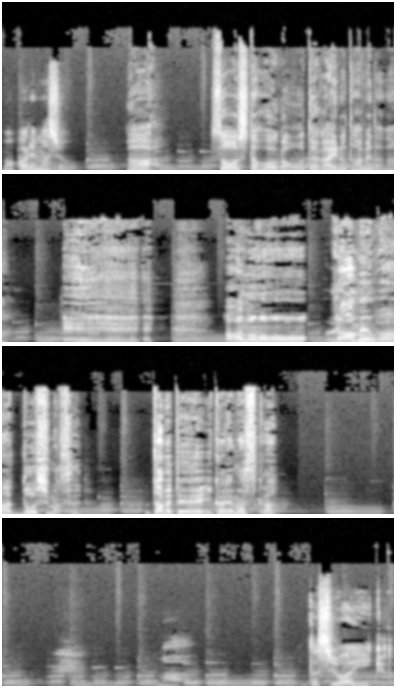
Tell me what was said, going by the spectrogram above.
別れましょう。ああ、そうした方がお互いのためだな。ええ？あのラーメンはどうします？食べて行かれますか？まあ、私はいいけど。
